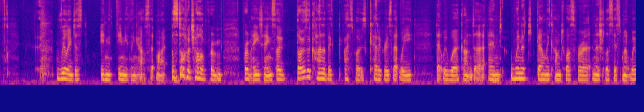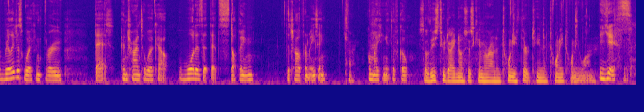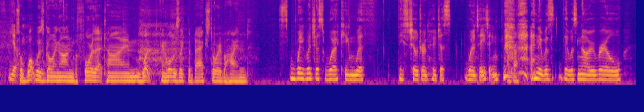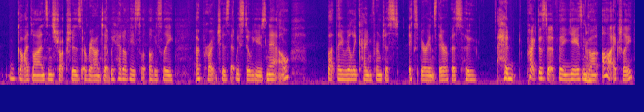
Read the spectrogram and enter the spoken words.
really, just any, anything else that might stop a child from from eating. So those are kind of the, I suppose, categories that we that we work under. And when a family come to us for an initial assessment, we're really just working through that and trying to work out what is it that's stopping the child from eating. Okay. Or making it difficult. So these two diagnoses came around in 2013 and 2021. Yes. Yeah. So what was going on before that time? What kind of what was like the backstory behind? we were just working with these children who just weren't eating, Okay. and there was there was no real guidelines and structures around it. We had obviously obviously approaches that we still use now, but they really came from just experienced therapists who had practiced it for years and gone, oh, actually,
